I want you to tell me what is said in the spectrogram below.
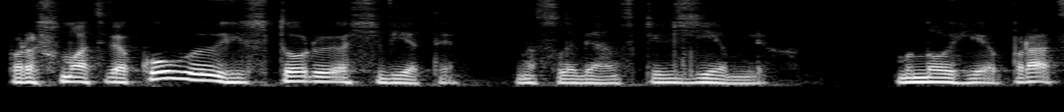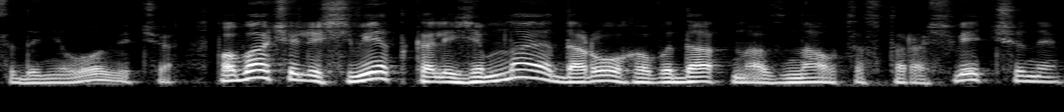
пра шматвяковую гісторыю асветы на славянскіх землях. Многія працы даніловича побачылі свет калі земная дарога выдатна знаўца старасведчыны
